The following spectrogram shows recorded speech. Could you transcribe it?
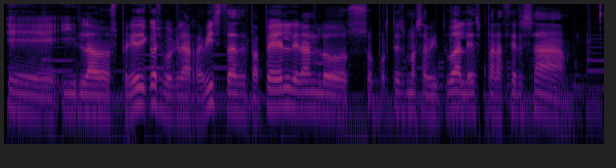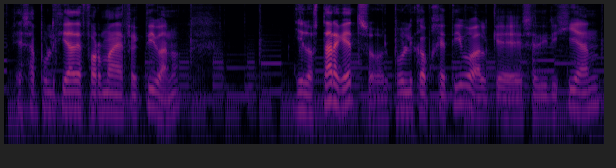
Eh, y los periódicos, porque las revistas de papel eran los soportes más habituales para hacer esa, esa publicidad de forma efectiva, ¿no? Y los targets, o el público objetivo al que se dirigían,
